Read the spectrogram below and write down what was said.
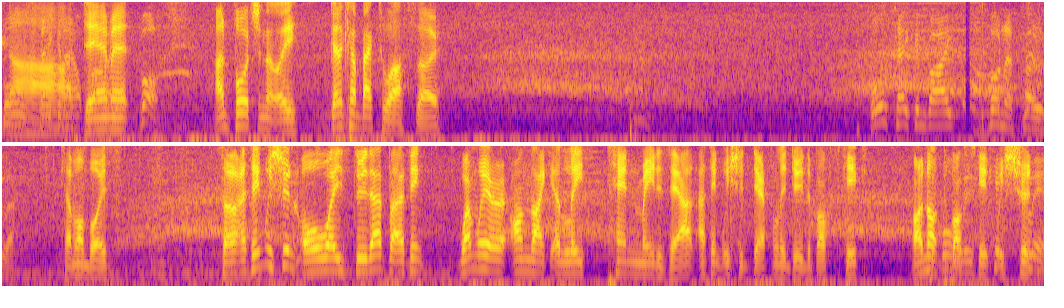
The Nah, damn it. Bosch. Unfortunately, going to come back to us, though. Ball taken by Vunipola. Come on, boys. So I think we shouldn't always do that, but I think when we're on like at least 10 meters out, I think we should definitely do the box kick. Oh, not the, ball box kick, we should. clear.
